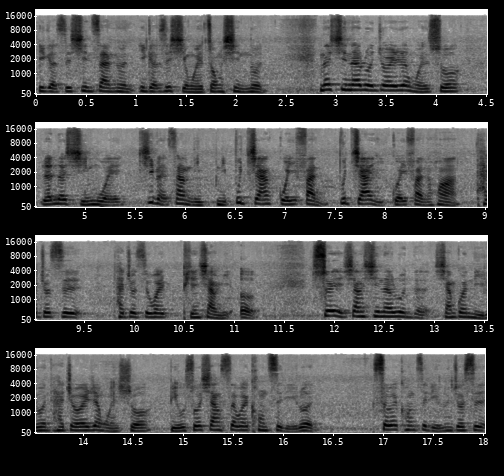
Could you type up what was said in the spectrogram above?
一个是性善论，一个是行为中性论。那性恶论就会认为说，人的行为基本上你你不加规范，不加以规范的话，它就是它就是会偏向于恶。所以，像性恶论的相关理论，他就会认为说，比如说像社会控制理论，社会控制理论就是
